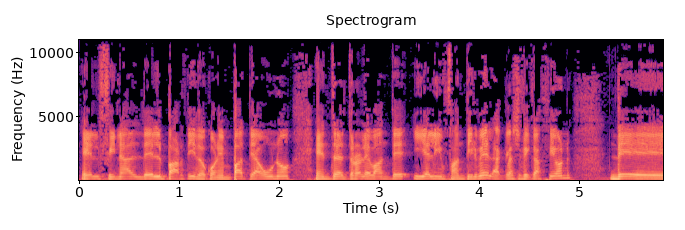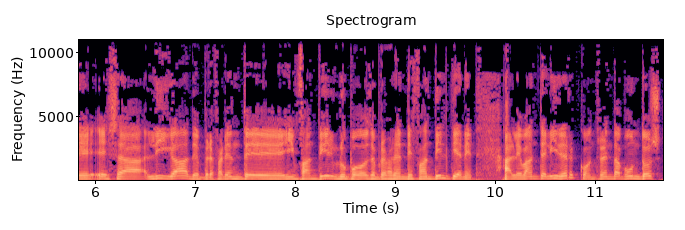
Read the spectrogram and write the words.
el final del partido, con empate a uno entre el Trolevante y el Infantil B. La clasificación de esa liga de preferente infantil, grupo 2 de preferente infantil, tiene al Levante líder con 30 puntos,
